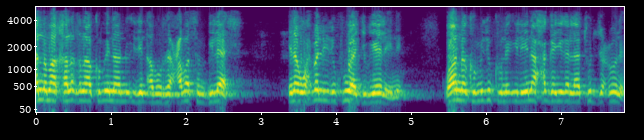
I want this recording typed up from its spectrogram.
annamaa khalaqnaakum inaanu idin abuurray cabasan bilaash inaan waxba laidinku waajib yeelaynin wa anakum idinkuna ilaynaa xagga iyaga laa turjacuuna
